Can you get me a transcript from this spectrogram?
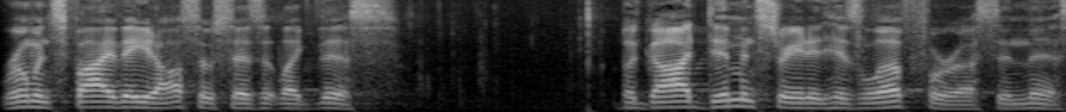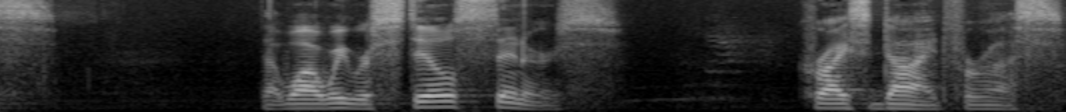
Romans 5 8 also says it like this But God demonstrated his love for us in this, that while we were still sinners, Christ died for us.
